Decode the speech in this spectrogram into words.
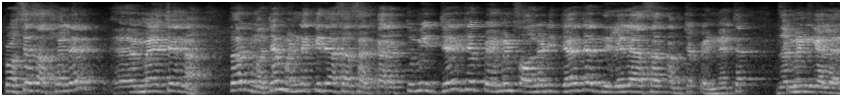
प्रोसेस आसलेले मेळचे ना. तर म्हजें म्हणणें कितें आसा सरकाराक तुमी जे जे पेमेंट्स ऑलरेडी जे जे दिलेले आसात आमच्या पेडण्याच्या जमीन गेल्या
